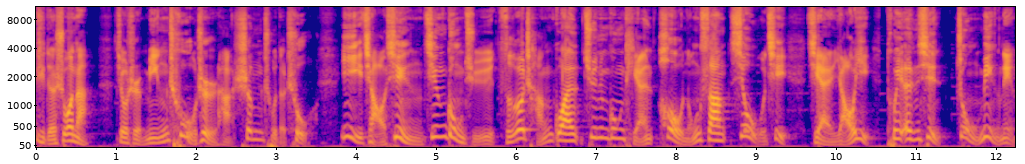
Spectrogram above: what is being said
体的说呢，就是明处制哈，牲畜的畜，一侥幸，经贡举，择长官，军功田，后农桑，修武器，减徭役，推恩信，重命令，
